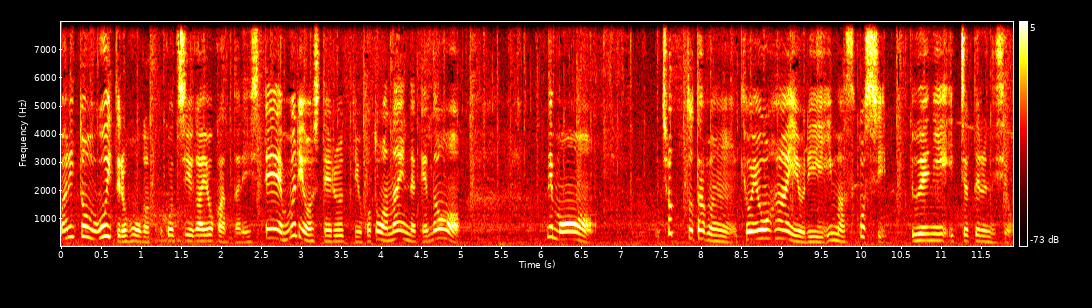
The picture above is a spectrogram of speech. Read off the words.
割と動いてる方が心地が良かったりして無理をしてるっていうことはないんだけどでもちょっと多分許容範囲より今少し上に行っちゃってるんですよ。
